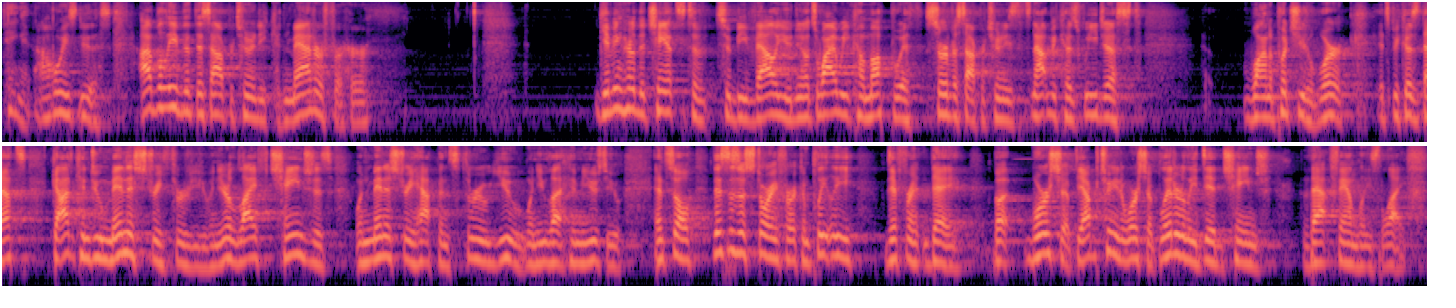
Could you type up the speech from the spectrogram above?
dang it, I always do this. I believe that this opportunity could matter for her. Giving her the chance to, to be valued, you know, it's why we come up with service opportunities. It's not because we just want to put you to work. It's because that's God can do ministry through you, and your life changes when ministry happens through you, when you let Him use you. And so, this is a story for a completely different day. But worship, the opportunity to worship, literally did change that family's life.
